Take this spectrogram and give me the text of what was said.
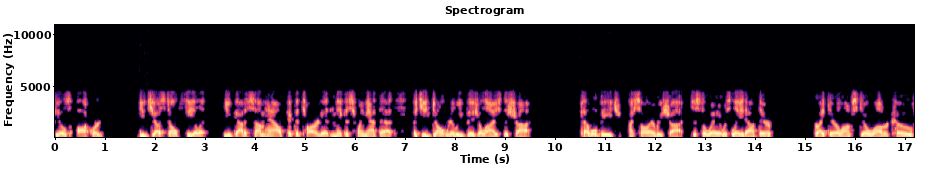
feels awkward. You just don't feel it. You've got to somehow pick a target and make a swing at that, but you don't really visualize the shot. Pebble Beach, I saw every shot, just the way it was laid out there, right there along Stillwater Cove,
